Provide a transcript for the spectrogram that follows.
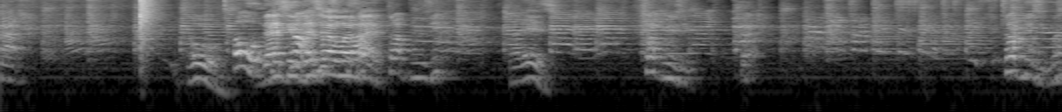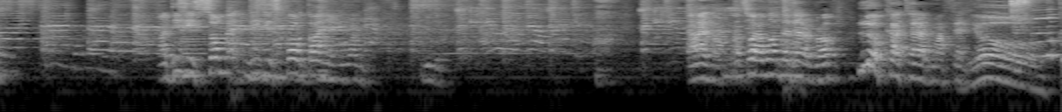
Oh, Oh, That's it, that's music, what I wanna trap- buy. Trap music. that is. Trap music. Trap music, man. Ah, this is so ma- This is for Tanya in one. video. I know. That's why I wanted her, bro. Look at her, my friend. Yo, Look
